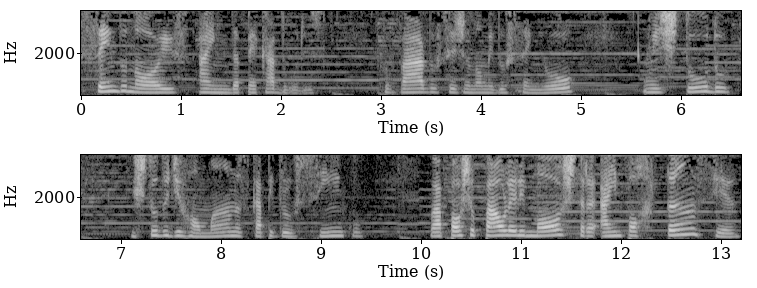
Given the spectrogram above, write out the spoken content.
sendo nós ainda pecadores. Louvado seja o nome do Senhor. Um estudo, estudo de Romanos, capítulo 5. O apóstolo Paulo ele mostra a importância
